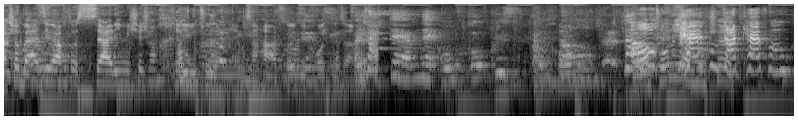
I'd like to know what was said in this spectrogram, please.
بچه بعضی وقتا سری میشه چون خیلی طولانیه مثلا حرفای بی خود می‌زنه یه careful. Dad, careful!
